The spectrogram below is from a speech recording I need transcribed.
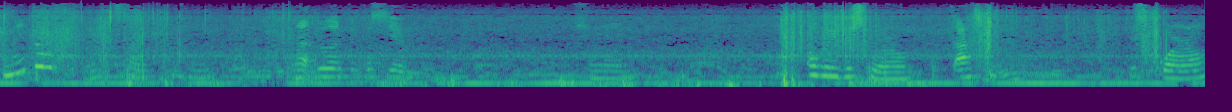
Can you do it? Not do it because you're. Okay, the squirrel. That's me. The squirrel.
